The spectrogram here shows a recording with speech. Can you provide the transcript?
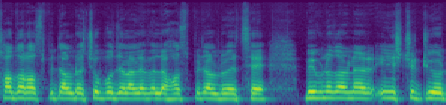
সদর হসপিটাল রয়েছে, উপজেলা লেভেলে হসপিটাল রয়েছে, বিভিন্ন ধরনের ইনস্টিটিউট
